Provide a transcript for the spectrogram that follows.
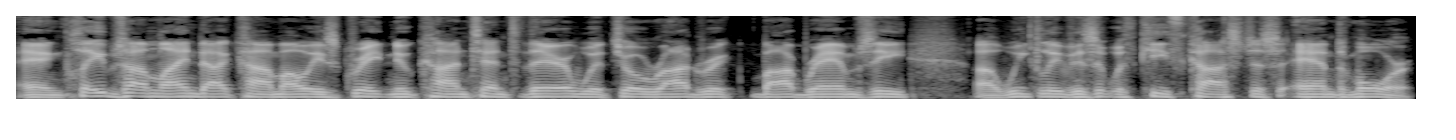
and clavesonline.com. Always great new content there with Joe Roderick, Bob Ramsey, a weekly visit with Keith Costas, and more.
